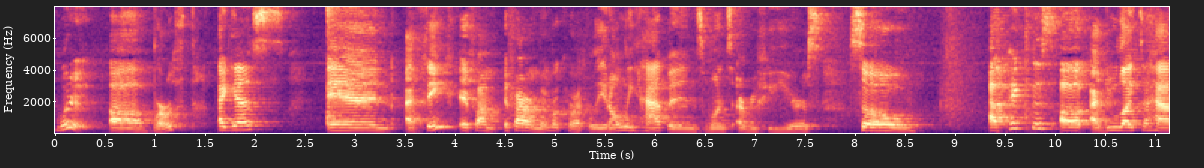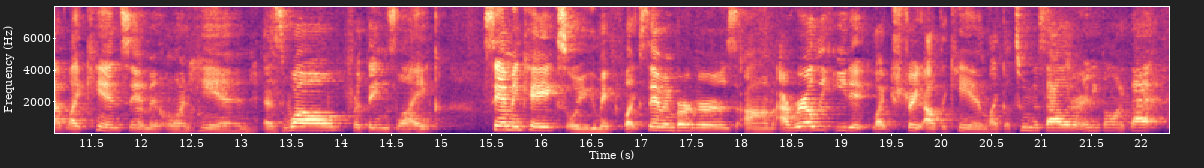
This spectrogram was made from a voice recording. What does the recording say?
what, uh, birthed, I guess and I think if I'm if I remember correctly, it only happens once every few years. So I picked this up. I do like to have like canned salmon on hand as well for things like salmon cakes or you make like salmon burgers. Um, I rarely eat it like straight out the can like a tuna salad or anything like that.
